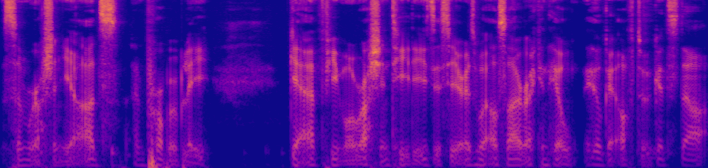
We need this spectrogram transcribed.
some rushing yards and probably get a few more rushing TDs this year as well. So I reckon he'll he'll get off to a good start.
